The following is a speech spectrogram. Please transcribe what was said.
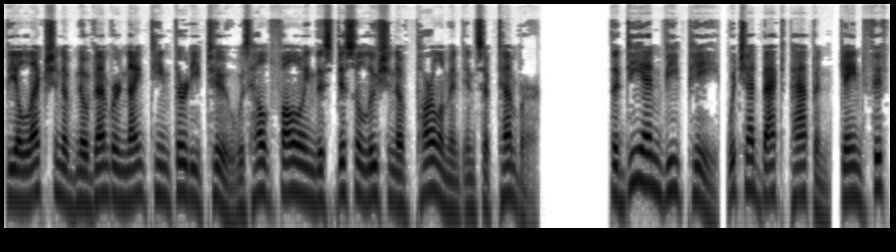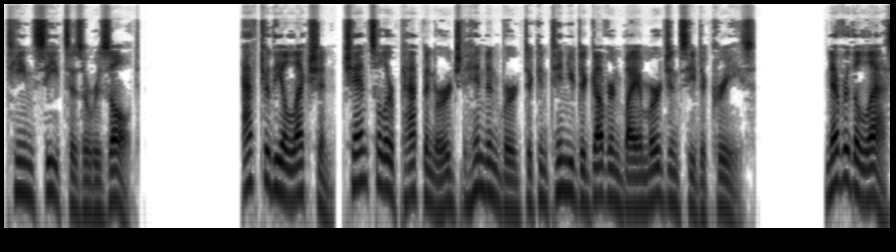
the election of November 1932 was held following this dissolution of parliament in September. The DNVP, which had backed Papen, gained 15 seats as a result. After the election, Chancellor Papen urged Hindenburg to continue to govern by emergency decrees. Nevertheless,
